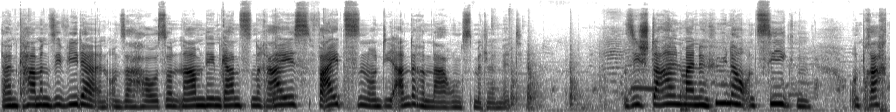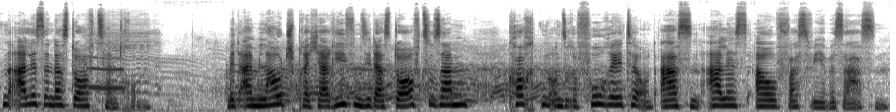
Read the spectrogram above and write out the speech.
Dann kamen sie wieder in unser Haus und nahmen den ganzen Reis, Weizen und die anderen Nahrungsmittel mit. Sie stahlen meine Hühner und Ziegen und brachten alles in das Dorfzentrum. Mit einem Lautsprecher riefen sie das Dorf zusammen kochten unsere Vorräte und aßen alles auf, was wir besaßen.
